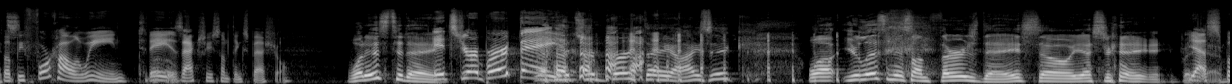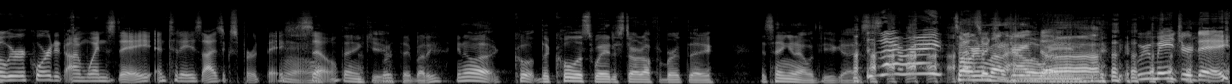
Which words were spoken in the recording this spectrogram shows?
But before Halloween, today is actually something special. What is today? It's your birthday. It's your birthday, Isaac. well, you're listening to this on Thursday, so yesterday. But yes, yeah. but we recorded on Wednesday, and today is Isaac's birthday. Oh, so thank you. Birthday, buddy. You know what? Cool. The coolest way to start off a birthday is hanging out with you guys. is that right? Talking That's what about you dreamed Halloween. of. we made your day.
